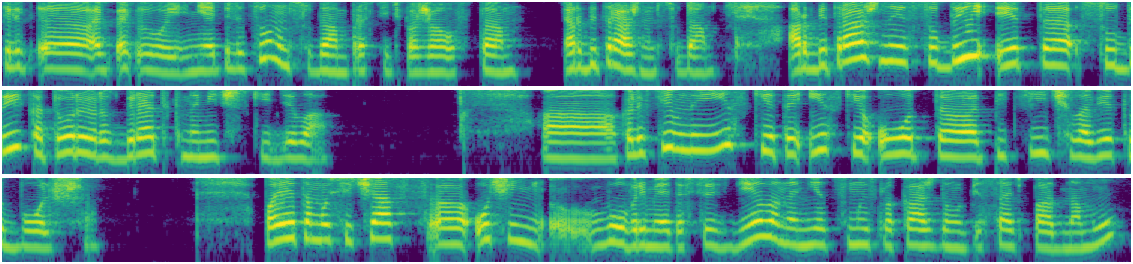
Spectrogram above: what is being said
Коллек... Э, ой, не апелляционным судам, простите, пожалуйста, арбитражным судам. Арбитражные суды – это суды, которые разбирают экономические дела. А, коллективные иски – это иски от а, пяти человек и больше. Поэтому сейчас э, очень э, вовремя это все сделано, нет смысла каждому писать по одному.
